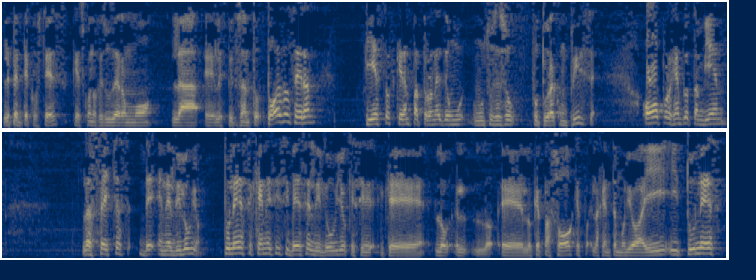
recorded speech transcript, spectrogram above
el Pentecostés, que es cuando Jesús derramó el Espíritu Santo, todas esas eran fiestas que eran patrones de un, suceso futuro a cumplirse. O, por ejemplo, también las fechas de, en el diluvio. Tú lees Génesis y ves el diluvio, que, que lo, eh, lo, que pasó, que la gente murió ahí, y tú lees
